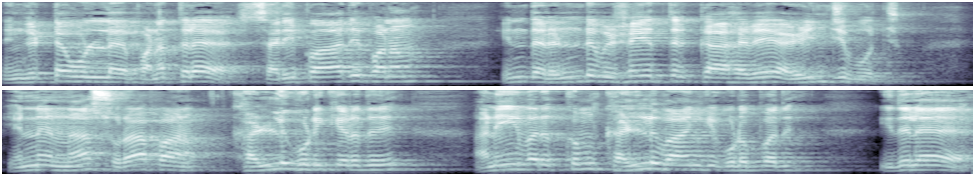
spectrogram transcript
எங்கிட்ட உள்ள பணத்தில் சரிபாதி பணம் இந்த ரெண்டு விஷயத்திற்காகவே அழிஞ்சு போச்சு. என்னென்னா சுறாபானம். கல் குடிக்கிறது அனைவருக்கும் கல் வாங்கி கொடுப்பது இதில்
